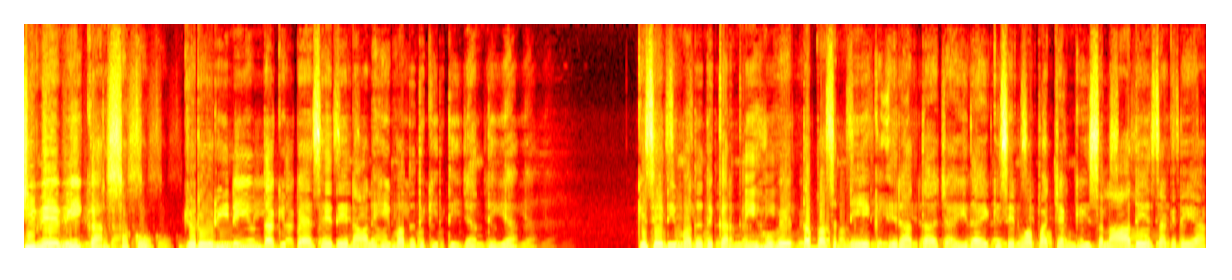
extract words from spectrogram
ਜਿਵੇਂ ਵੀ ਕਰ ਸਕੋ, ਜ਼ਰੂਰੀ ਨਹੀਂ ਹੁੰਦਾ ਕਿ ਪੈਸੇ ਦੇ ਨਾਲ ਹੀ ਮਦਦ ਕੀਤੀ ਜਾਂਦੀ ਆ। ਕਿਸੇ ਦੀ ਮਦਦ ਕਰਨੀ ਹੋਵੇ ਤਾਂ ਬਸ ਨੇਕ ਇਰਾਦਾ ਚਾਹੀਦਾ ਹੈ। ਕਿਸੇ ਨੂੰ ਆਪਾਂ ਚੰਗੀ ਸਲਾਹ ਦੇ ਸਕਦੇ ਆ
